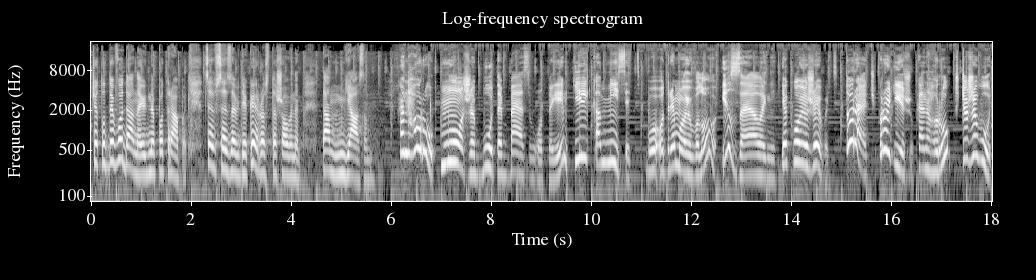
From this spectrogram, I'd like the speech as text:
що туди вода навіть не потрапить. Це все завдяки розташованим там м'язам. Кенгуру може бути без води кілька місяців, бо отримує вологу із зелені, якою живиться. До речі, про їжу. Кенгуру, що живуть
